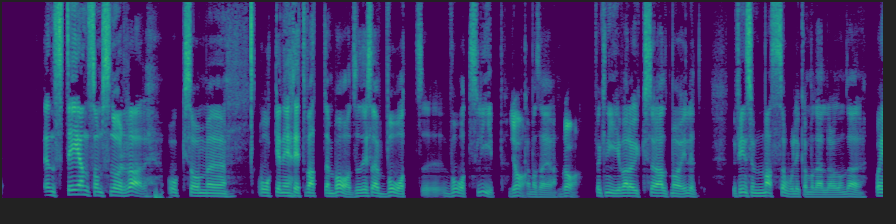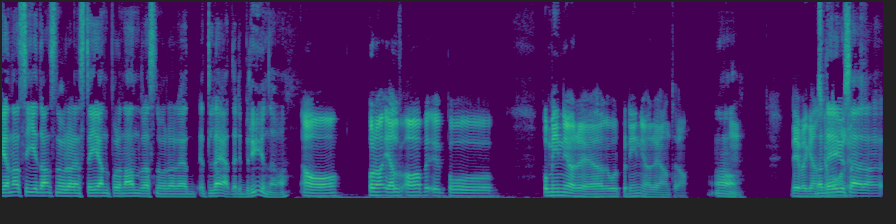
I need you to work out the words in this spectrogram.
en sten som snurrar och som eh, åker ner i ett vattenbad. Så det är så här våt, våtslip Ja, kan man säga. bra. För knivar och yxor och allt möjligt. Det finns ju massa olika modeller av de där. På ena sidan snurrar en sten, på den andra snurrar en, ett läderbryne. Va? Ja, på, de- ja, på, på min gör det och på din gör det antar jag. Ja. Mm. Det är väl ganska Men det är ju vanligt. så här,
